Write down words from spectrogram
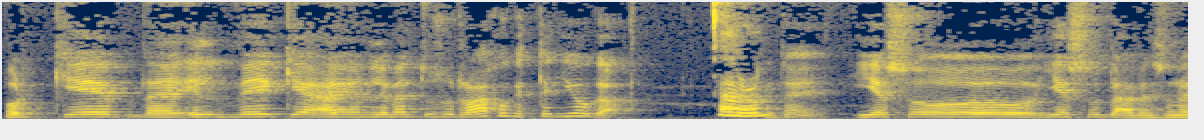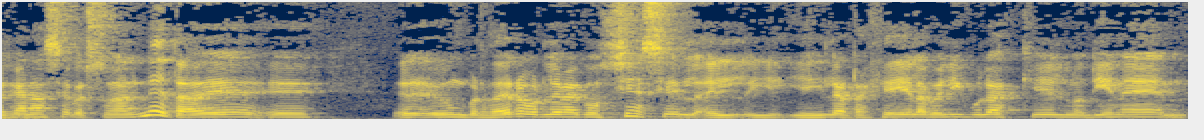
porque él ve que hay un elemento de su trabajo que está equivocado. Claro. Y eso, y eso, claro, es una ganancia personal neta, es, es- es un verdadero problema de conciencia. y Y ahí la tragedia de la película es que él no tiene,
